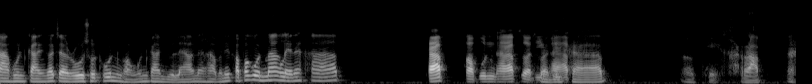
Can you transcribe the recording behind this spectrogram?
ตามคุณกันก็จะรู้ชุดหุ้นของคุณกันอยู่แล้วนะครับ วันนี้ขอบพระคุณมากเลยนะครับ ครับ ขอบคุณครับ สวัสสดีวัสคดีรับครับ โอเคครับอะ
